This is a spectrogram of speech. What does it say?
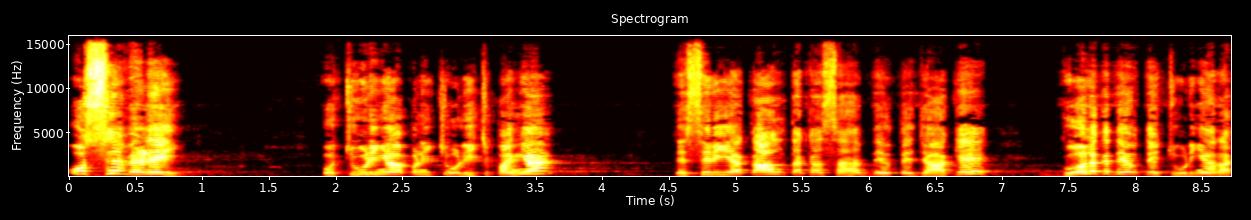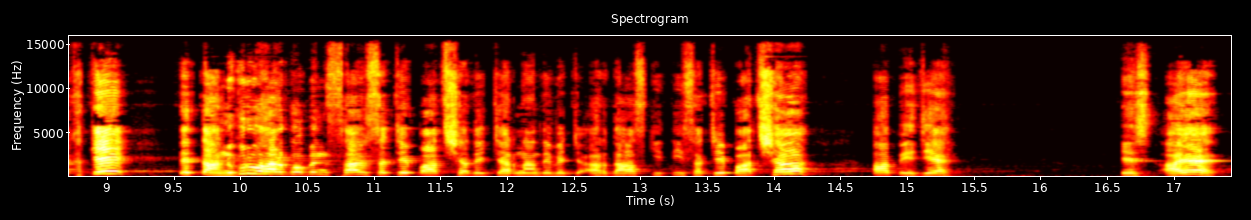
ਉਸੇ ਵੇਲੇ ਹੀ ਉਹ ਚੂੜੀਆਂ ਆਪਣੀ ਝੋਲੀ ਚ ਪਾਈਆਂ ਤੇ ਸ੍ਰੀ ਅਕਾਲ ਤਖਤ ਸਾਹਿਬ ਦੇ ਉੱਤੇ ਜਾ ਕੇ ਗੋਲਕ ਦੇ ਉੱਤੇ ਚੂੜੀਆਂ ਰੱਖ ਕੇ ਤੇ ਧੰਨ ਗੁਰੂ ਹਰਗੋਬਿੰਦ ਸਾਹਿਬ ਸੱਚੇ ਪਾਤਸ਼ਾਹ ਦੇ ਚਰਨਾਂ ਦੇ ਵਿੱਚ ਅਰਦਾਸ ਕੀਤੀ, ਸੱਚੇ ਪਾਤਸ਼ਾਹ ਆ ਭੇਜਿਆ ਇਸ ਆਇਆ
